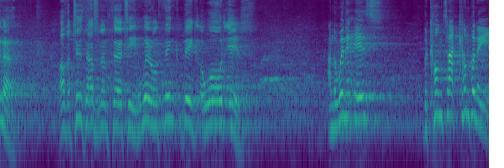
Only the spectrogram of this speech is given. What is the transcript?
Winner of the 2013 Wirral Think Big Award is. And the winner is the Contact Company.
